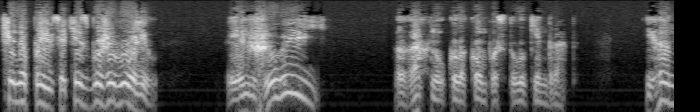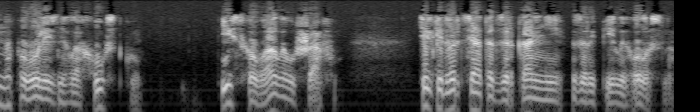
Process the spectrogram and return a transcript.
чи напився, чи збожеволів. Він живий. гахнув кулаком по столу кіндрат. І Ганна поволі зняла хустку і сховала у шафу. Тільки дверцята дзеркальні зарипіли голосно.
